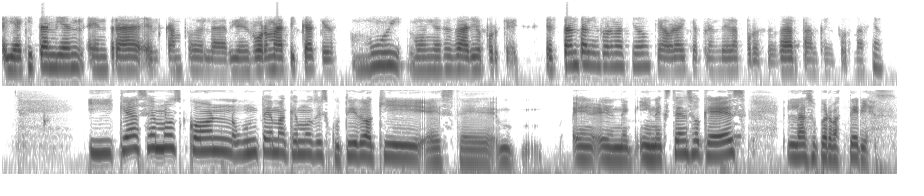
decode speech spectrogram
Y aquí también entra el campo de la bioinformática, que es muy, muy necesario porque es tanta la información que ahora hay que aprender a procesar tanta información. ¿Y qué hacemos con un tema que hemos discutido aquí este, en, in extenso, que es las superbacterias.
